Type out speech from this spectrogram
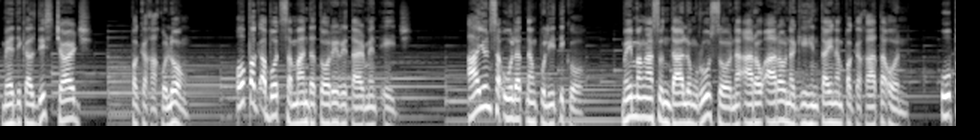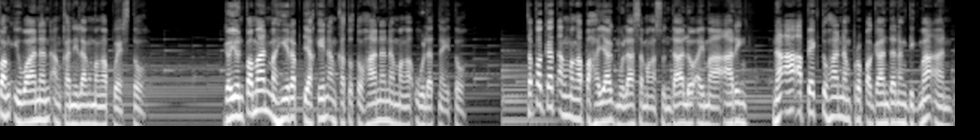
medical discharge, pagkakakulong, o pag-abot sa mandatory retirement age. Ayon sa ulat ng politiko, may mga sundalong Ruso na araw-araw naghihintay ng pagkakataon upang iwanan ang kanilang mga pwesto. Gayunpaman mahirap tiyakin ang katotohanan ng mga ulat na ito. Sapagkat ang mga pahayag mula sa mga sundalo ay maaaring naaapektuhan ng propaganda ng digmaan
